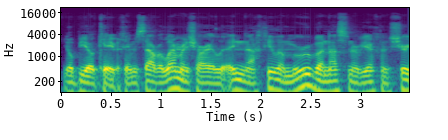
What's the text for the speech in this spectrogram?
you'll be okay. V'chem misaver lemer shari le'in nachila meruba nasan rav yechon shir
